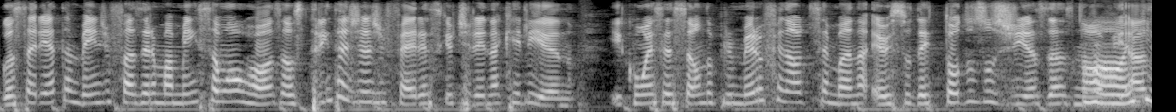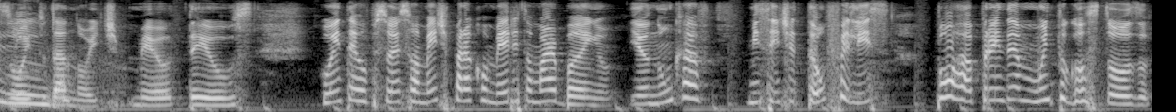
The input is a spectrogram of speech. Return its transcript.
Gostaria também de fazer uma menção honrosa aos 30 dias de férias que eu tirei naquele ano. E com exceção do primeiro final de semana, eu estudei todos os dias das 9 Ai, às 8 da noite. Meu Deus! Com interrupções somente para comer e tomar banho. E eu nunca me senti tão feliz porra, aprender é muito gostoso.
